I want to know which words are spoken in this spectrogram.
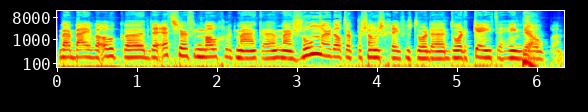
Waarbij we ook uh, de ad-serving mogelijk maken. Maar zonder dat er persoonsgegevens door de, door de keten heen ja. lopen.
